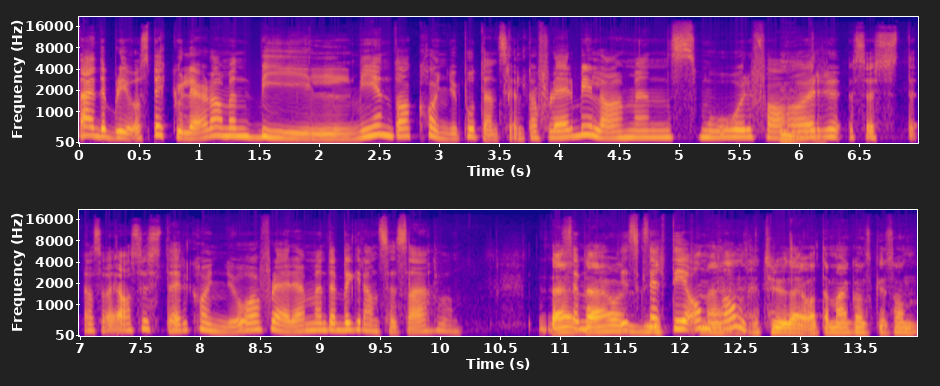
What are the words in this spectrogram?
Nei, det blir jo å spekulere, da, men bilen min, da kan du potensielt ha flere biler. Mens mor, far, Mm. søster Altså ja, søster kan jo ha flere, men det begrenser seg sånn. Det, det er jo Semantisk sett i litt med-. Jeg tror det er jo at de er ganske sånn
